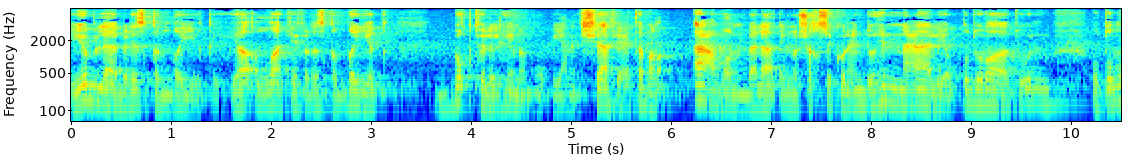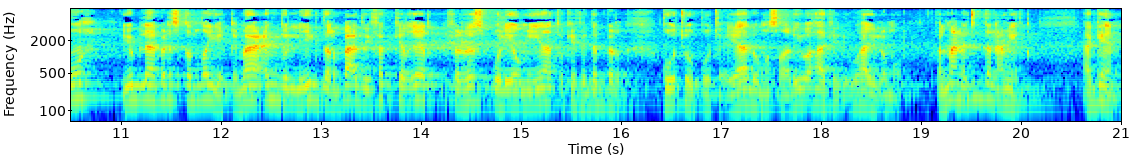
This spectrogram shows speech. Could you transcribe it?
يبلى برزق ضيق. يا الله كيف الرزق الضيق؟ بقتل الهمم يعني الشافعي اعتبر أعظم بلاء أنه شخص يكون عنده همة عالية وقدرات وطموح يبلى برزق ضيق ما عنده اللي يقدر بعده يفكر غير في الرزق واليوميات وكيف يدبر قوته وقوت عياله ومصاريه وهكذا وهاي الأمور. فالمعنى جدا عميق. أجين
